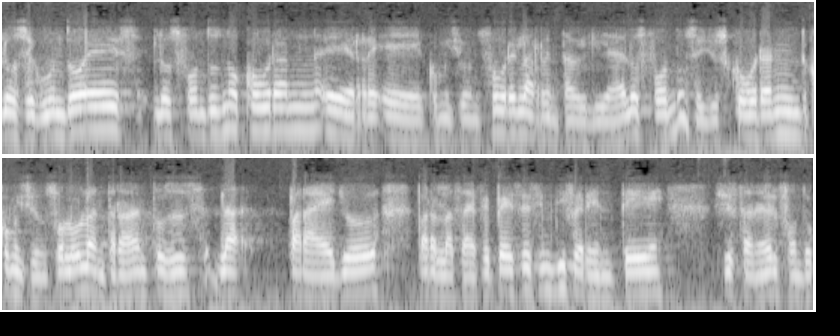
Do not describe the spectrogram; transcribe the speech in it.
Lo segundo es, los fondos no cobran eh, eh, comisión sobre la rentabilidad de los fondos, ellos cobran comisión solo la entrada, entonces la, para ellos, para las AFPs es indiferente si están en el fondo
